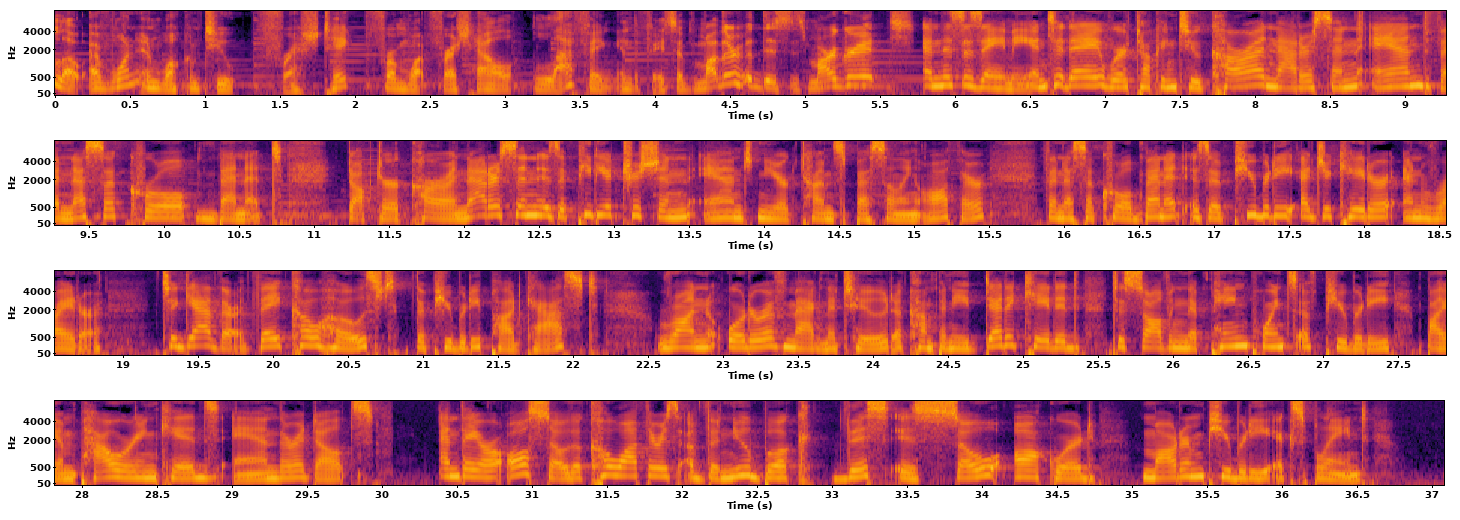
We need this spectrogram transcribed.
Hello, everyone, and welcome to Fresh Take from What Fresh Hell Laughing in the Face of Motherhood. This is Margaret. And this is Amy. And today we're talking to Cara Natterson and Vanessa Kroll Bennett. Dr. Cara Natterson is a pediatrician and New York Times bestselling author. Vanessa Kroll Bennett is a puberty educator and writer. Together, they co host the Puberty Podcast, run Order of Magnitude, a company dedicated to solving the pain points of puberty by empowering kids and their adults. And they are also the co authors of the new book, This Is So Awkward Modern Puberty Explained.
